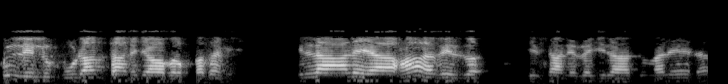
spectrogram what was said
كل اللبودان تان جواب القسم. الا عليها حافظ. لسان الرجلات علينا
